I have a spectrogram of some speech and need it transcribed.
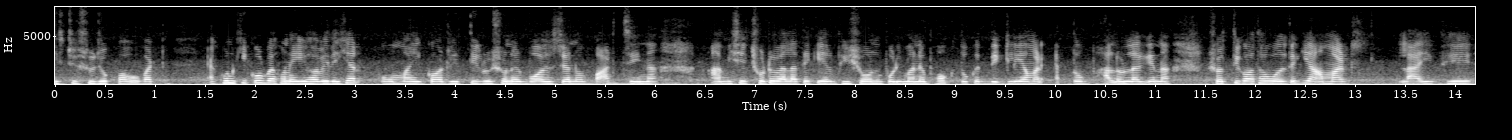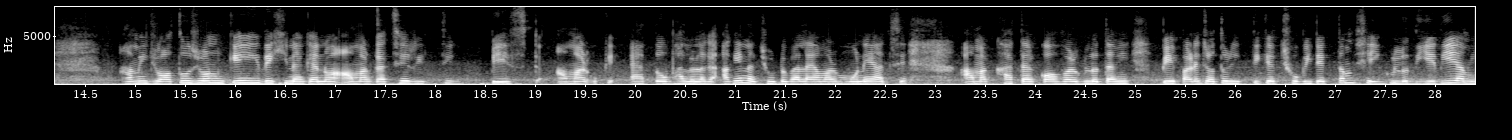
নিশ্চয়ই সুযোগ পাবো। বাট এখন কি করব? এখন এইভাবেই দেখি। আর, ও মাই গড ঋত্বিক রোশনের বয়স যেন বাড়ছেই না। আমি সেই ছোটোবেলা থেকে এর ভীষণ পরিমাণে ভক্তকে দেখলেই আমার এত ভালো লাগে না। সত্যি কথা বলতে কি আমার লাইফে আমি যতজনকেই দেখি না কেন, আমার কাছে ঋত্বিক বেস্ট আমার ওকে এত ভালো লাগে। আগে না ছোটোবেলায় আমার মনে আছে, আমার খাতার কভারগুলোতে আমি পেপারে যত ঋত্বিকের ছবি দেখতাম, সেইগুলো দিয়ে দিয়ে আমি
